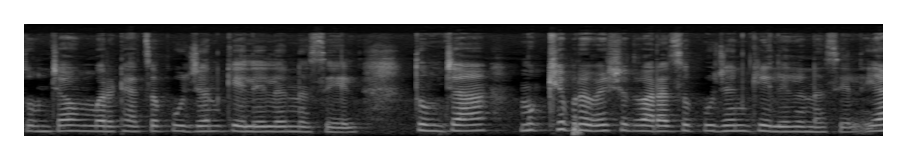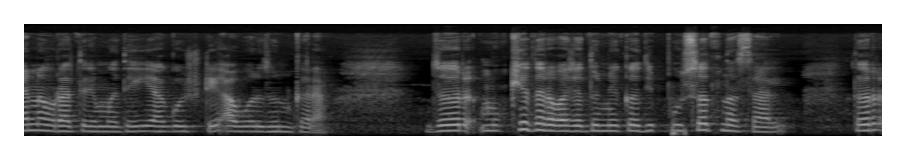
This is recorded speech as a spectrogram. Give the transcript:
तुमच्या उंबरठ्याचं पूजन केलेलं नसेल तुमच्या मुख्य प्रवेशद्वाराचं पूजन केलेलं नसेल या नवरात्रीमध्ये या गोष्टी आवर्जून करा. जर मुख्य दरवाजा तुम्ही कधी पुसत नसाल तर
